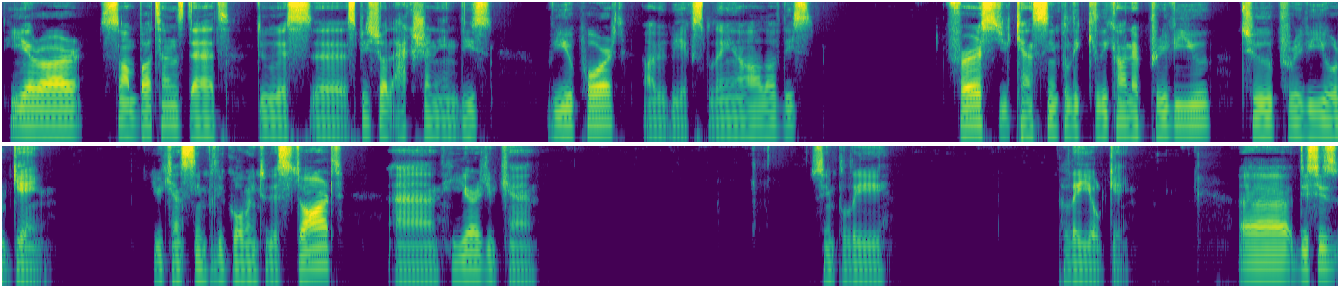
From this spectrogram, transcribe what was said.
Here are some buttons that do a, a uh, special action in this viewport. I will be explaining all of this. First you can simply click on a preview to preview your game. You can simply go into the start and here you can simply play your game. Uh, this is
